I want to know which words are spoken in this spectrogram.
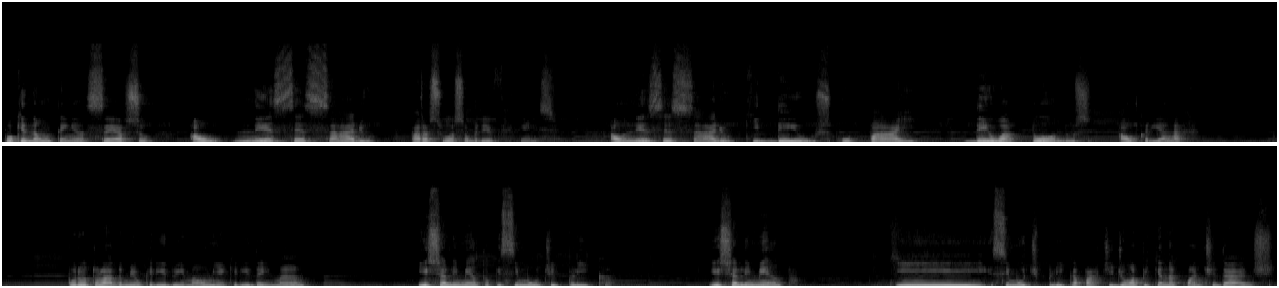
porque não têm acesso ao necessário para a sua sobrevivência, ao necessário que Deus, o Pai, deu a todos ao criar. Por outro lado, meu querido irmão, minha querida irmã, este alimento que se multiplica, este alimento que se multiplica a partir de uma pequena quantidade,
